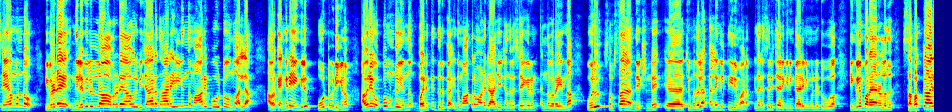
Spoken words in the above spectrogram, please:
സ്നേഹം കൊണ്ടോ ഇവരുടെ നിലവിലുള്ള അവരുടെ ആ ഒരു വിചാരധാരയിൽ നിന്ന് മാറിപ്പോയിട്ടോ ഒന്നും അല്ല. അവർക്ക് എങ്ങനെയെങ്കിലും വോട്ട് പിടിക്കണം അവരെ ഒപ്പമുണ്ട് എന്ന് വരുത്തി തീർക്കുക. ഇത് മാത്രമാണ് രാജീവ് ചന്ദ്രശേഖരൻ എന്ന് പറയുന്ന ഒരു സംസ്ഥാന അധ്യക്ഷന്റെ ചുമതല അല്ലെങ്കിൽ തീരുമാനം. ഇതനുസരിച്ചായിരിക്കും ഇനി കാര്യങ്ങൾ മുന്നോട്ട് പോവുക. എങ്കിലും പറയാനുള്ളത് സഭക്കാർ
